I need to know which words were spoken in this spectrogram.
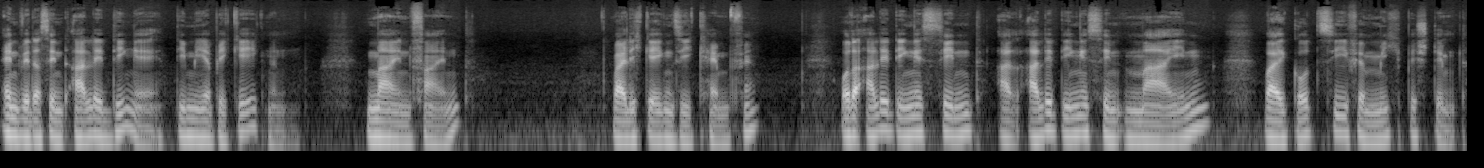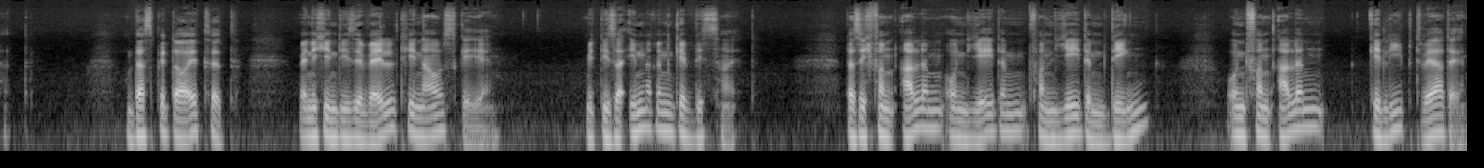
Entweder sind alle Dinge, die mir begegnen, mein Feind, weil ich gegen sie kämpfe, oder alle Dinge sind, alle Dinge sind mein, weil Gott sie für mich bestimmt hat. Und das bedeutet, wenn ich in diese Welt hinausgehe, mit dieser inneren Gewissheit, dass ich von allem und jedem, von jedem Ding und von allen geliebt werde,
